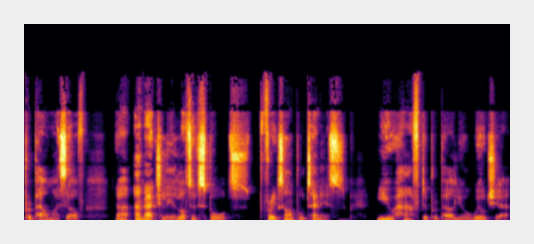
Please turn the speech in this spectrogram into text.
propel myself. Uh, and actually, a lot of sports, for example, tennis, you have to propel your wheelchair.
